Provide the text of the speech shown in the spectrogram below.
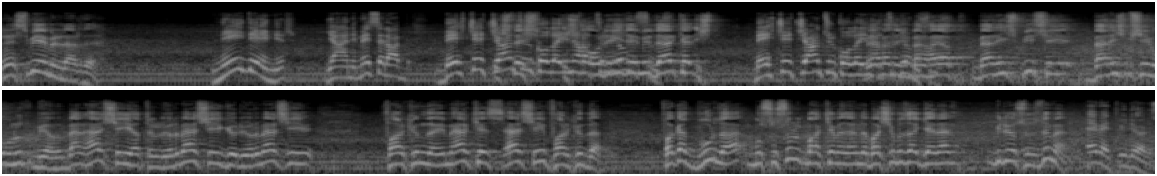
Resmi emirlerde. Neydi emir? Yani mesela Behçet Can İşte, Türk olayını işte o hatırlıyor neydi emir musunuz? derken işte Behçet Can Türk olayını hatırlıyor Beyefendiciğim ben musunuz? hayat ben hiçbir şeyi ben hiçbir şeyi unutmuyorum. Ben her şeyi hatırlıyorum. Her şeyi görüyorum. Her şeyi farkındayım. Herkes her şeyin farkında. Fakat burada bu susurluk mahkemelerinde başımıza gelen biliyorsunuz değil mi? Evet biliyoruz.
